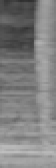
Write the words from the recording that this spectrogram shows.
you.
